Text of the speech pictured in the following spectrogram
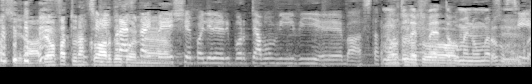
No, sì, no, abbiamo fatto un accordo presta con... i eh, pesci e poi glieli riportiamo vivi e basta. abbiamo Molto tenuto- d'effetto come numero, Sì, comunque. Sì,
